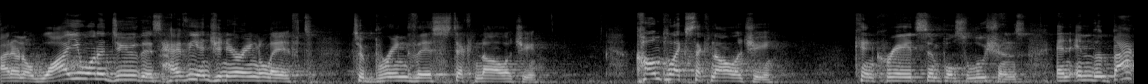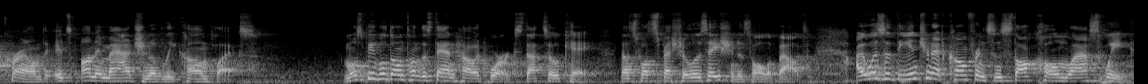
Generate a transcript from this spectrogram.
I don't know why you want to do this heavy engineering lift to bring this technology. Complex technology can create simple solutions. And in the background, it's unimaginably complex. Most people don't understand how it works. That's OK. That's what specialization is all about. I was at the Internet conference in Stockholm last week,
